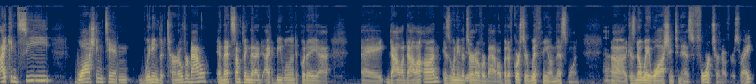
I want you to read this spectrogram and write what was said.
I can see Washington winning the turnover battle, and that's something that I'd, I'd be willing to put a uh, a dollar dollar on is winning the Yeah. turnover battle. But of course, you're with me on this one Uh-huh. because no way Washington has four turnovers, right?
